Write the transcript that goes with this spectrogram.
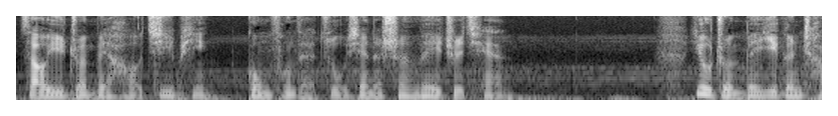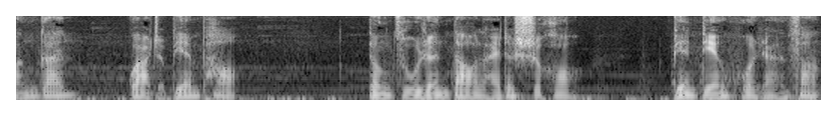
早已准备好祭品，供奉在祖先的神位之前，又准备一根长杆，挂着鞭炮，等族人到来的时候，便点火燃放，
